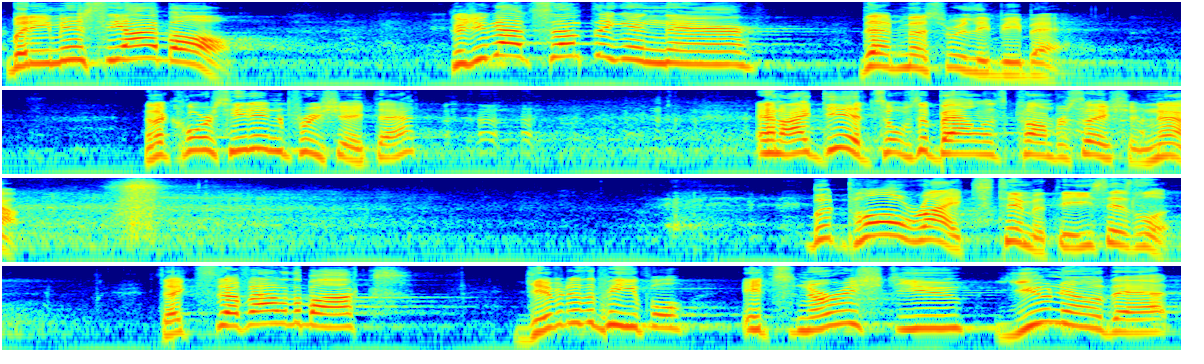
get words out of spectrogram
but He missed the eyeball. Because you got something in there that must really be bad. And of course, he didn't appreciate that. And I did, so it was a balanced conversation. Now, but Paul writes Timothy, he says, Look, take the stuff out of the box, give it to the people. It's nourished you. You know that.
